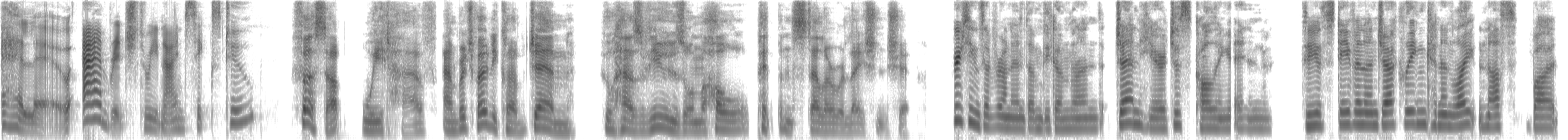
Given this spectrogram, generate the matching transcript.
Hello, Ambridge 3962. First up, we have Ambridge Pony Club, Jen, who has views on the whole Pip and Stella relationship. Greetings, everyone in Dumteedum Land. Jen here, just calling in. See if Stephen and Jacqueline can enlighten us, but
